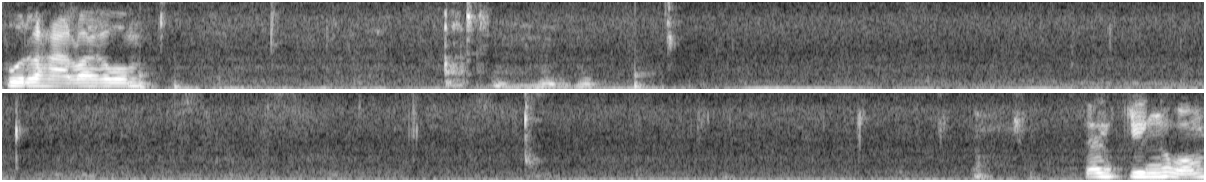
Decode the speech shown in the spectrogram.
พูดละหาร้อยครับผม จริงจริงครับผม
